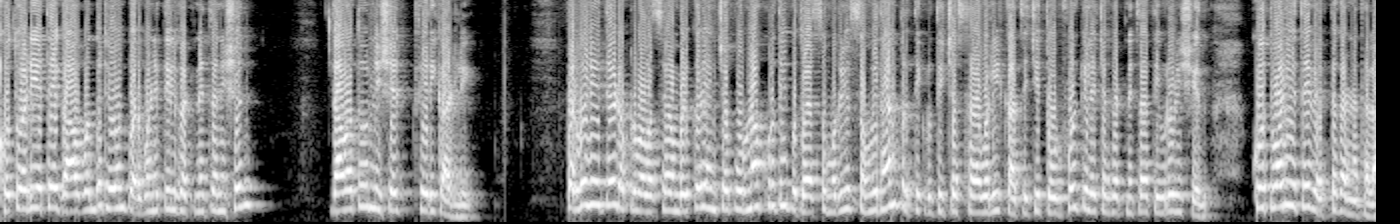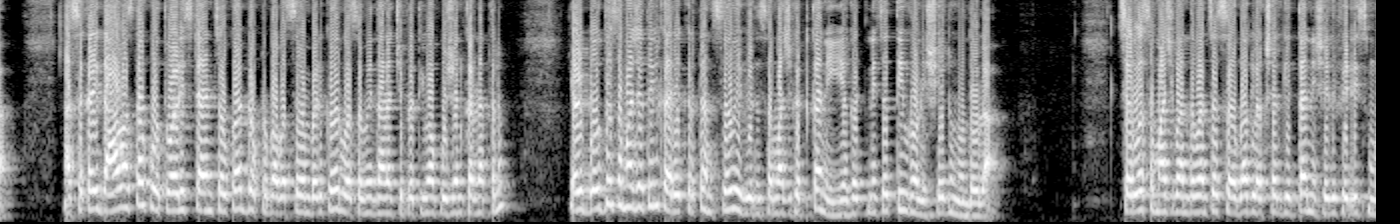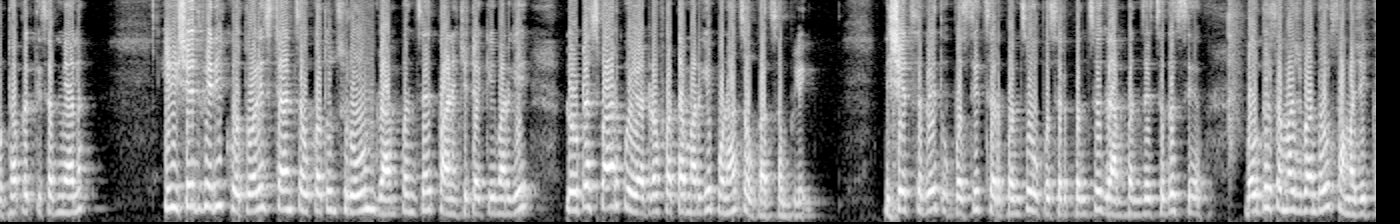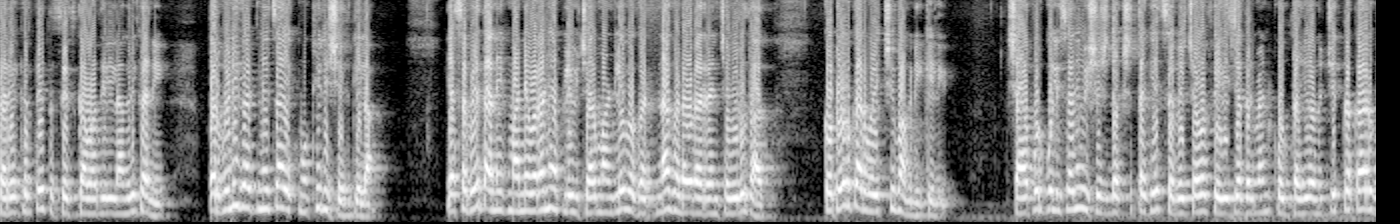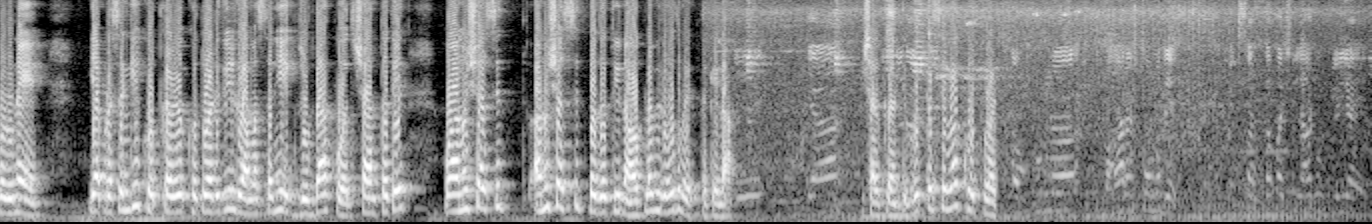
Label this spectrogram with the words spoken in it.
खोतवाडी येथे गाव बंद ठेवून परभणीतील घटनेचा निषेध? गावातून निषेध फेरी काढली. परभणी येथे डॉक्टर बाबासाहेब आंबेडकर यांच्या पूर्णाकृती पुतळ्यासमोरील संविधान प्रतिकृतीच्या स्थळावरील काचेची तोडफोड केल्याच्या घटनेचा तीव्र निषेध कोतवाडी येथे व्यक्त करण्यात आला. आज सकाळी दहा वाजता कोतवाडी स्टँड चौकात डॉक्टर बाबासाहेब आंबेडकर व संविधानाची प्रतिमा पूजन करण्यात आलं. यावेळी बौद्ध समाजातील कार्यकर्त्यांसह विविध समाज घटकांनी या घटनेचा तीव्र निषेध नोंदवला. सर्व समाज बांधवांचा सहभाग लक्षात घेता निषेध फेरीस मोठा प्रतिसाद मिळाला. ही निषेध फेरी खोतवाडी स्टँड चौकातून सुरू होऊन ग्रामपंचायत पाण्याची टाकी मार्गे लोटस पार्क व याड्राव फाटा मार्गे पुन्हा चौकात संपली. निषेध सभेत उपस्थित सरपंच उपसरपंच ग्रामपंचायत सदस्य बौद्ध समाज बांधव सामाजिक कार्यकर्ते तसेच गावातील नागरिकांनी परभणी घटनेचा एकमुखी निषेध केला. या सभेत अनेक मान्यवरांनी आपले विचार मांडले व घटना घडवणाऱ्यांच्या विरोधात कठोर कारवाईची मागणी केली. शहापूर पोलिसांनी विशेष दक्षता घेत सभेच्या व फेरीच्या दरम्यान कोणताही अनुचित प्रकार घडू नये या प्रसंगी खोतकावे खोतवाडीतील ग्रामस्थांनी एकजूट दाखवत शांततेत व अनुशासित अनुशासित पद्धतीनं आपला विरोध व्यक्त केला. विशाल क्रांती वृत्तसेवा खोतवाडी. संपूर्ण महाराष्ट्रामध्ये एक संतापाची लाट उठलेली आहे.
